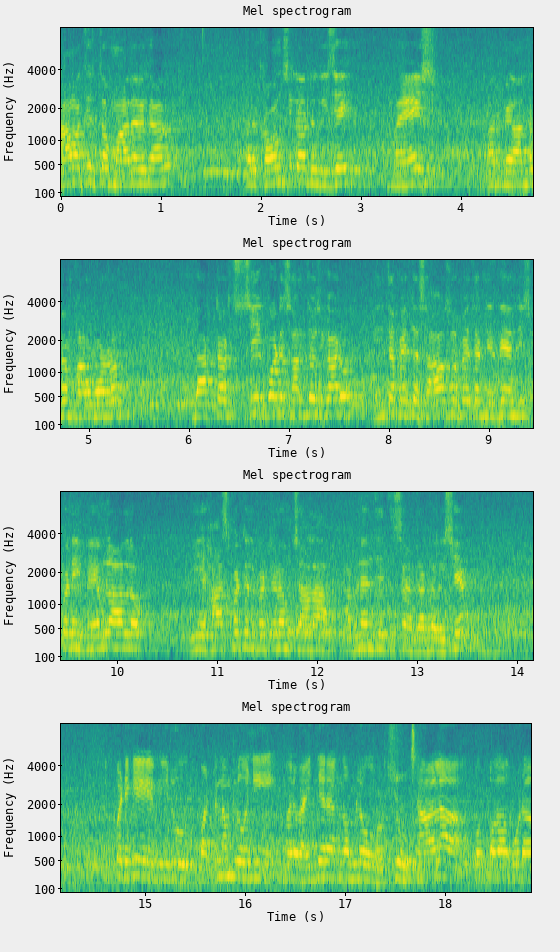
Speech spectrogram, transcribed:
రామతీర్థ మాధవి గారు మరి కౌన్సిలర్లు విజయ్ మహేష్ మరి మేమందరం పాల్గొనడం. డాక్టర్ చీకోటి సంతోష్ గారు ఇంత పెద్ద సాహసోపేత నిర్ణయం తీసుకొని వేములాల్లో ఈ హాస్పిటల్ పెట్టడం చాలా అభినందించదగ్గ విషయం. ఇప్పటికే వీరు పట్టణంలోని మరి వైద్య రంగంలో చాలా గొప్పగా కూడా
